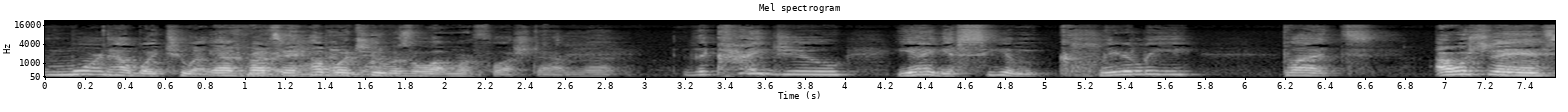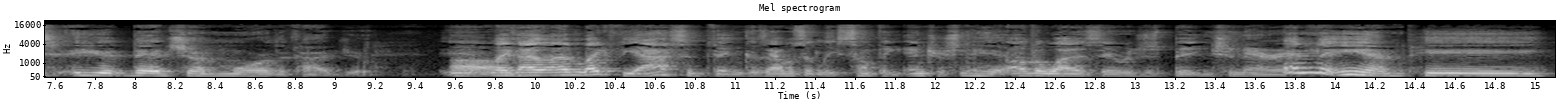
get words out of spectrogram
more in Hellboy two. I, Yeah, I was about to say liked more than Hellboy Two one. was a lot more fleshed out than that. the kaiju. Yeah, you see them clearly, but I wish they had, you- they had shown more of the kaiju. like I, I like the acid thing because that was at least something interesting. Um, Yeah. Otherwise, they were just big generic. And the EMP.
